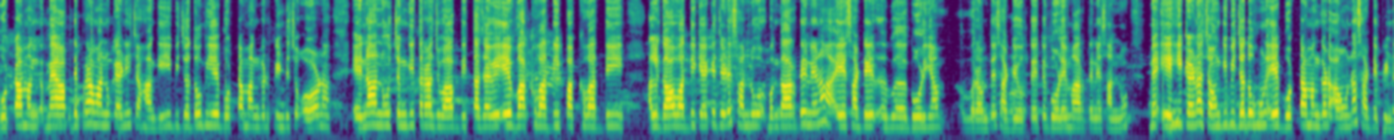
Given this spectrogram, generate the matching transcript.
ਵੋਟਾਂ ਮੰਗ, ਮੈਂ ਆਪਦੇ ਭਰਾਵਾਂ ਨੂੰ ਕਹਿਣੀ ਚਾਹਾਂਗੀ ਵੀ ਜਦੋਂ ਵੀ ਇਹ ਵੋਟਾਂ ਮੰਗਣ ਪਿੰਡ 'ਚ ਆਉਣ, ਇਹਨਾਂ ਨੂੰ ਚੰਗੀ ਤਰ੍ਹਾਂ ਜਵਾਬ ਦਿੱਤਾ ਜਾਵੇ। ਇਹ ਵੱਖਵਾਦੀ, ਪੱਖਵਾਦੀ ਅਲਗਾਵਵਾਦੀ ਕਹਿ ਕੇ ਜਿਹੜੇ ਸਾਨੂੰ ਵੰਗਾਰਦੇ ਨੇ ਨਾ, ਇਹ ਸਾਡੇ ਗੋਲੀਆਂ ਵਰਾਉਂਦੇ ਸਾਡੇ ਉੱਤੇ ਤੇ ਗੋਲੇ ਮਾਰਦੇ ਨੇ ਸਾਨੂੰ। ਮੈਂ ਇਹੀ ਕਹਿਣਾ ਚਾਹੂੰਗੀ ਵੀ ਜਦੋਂ ਹੁਣ ਇਹ ਵੋਟਾਂ ਮੰਗਣ ਆਉ ਨਾ ਸਾਡੇ ਪਿੰਡ,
